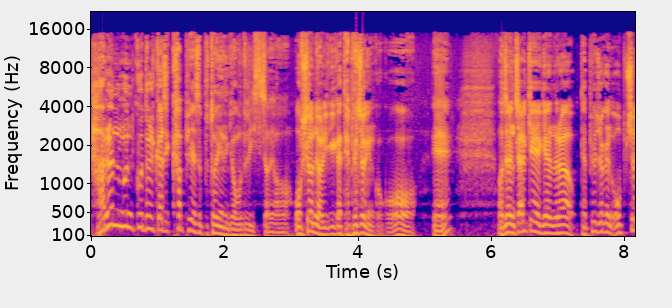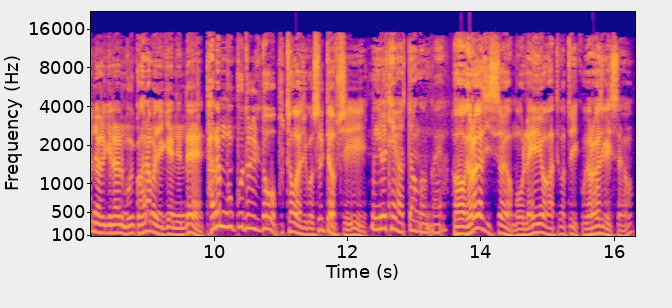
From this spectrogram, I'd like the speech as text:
다른 문구들까지 카피해서 붙어 있는 경우들이 있어요. 옵션 열기가 대표적인 거고, 예. 어제는 짧게 얘기하느라 대표적인 옵션 열기라는 문구 하나만 얘기했는데 다른 문구들도 붙어가지고 쓸데없이 뭐 이를테면 어떤 건가요? 어, 여러 가지 있어요. 뭐 layer 같은 것도 있고 여러 가지가 있어요.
